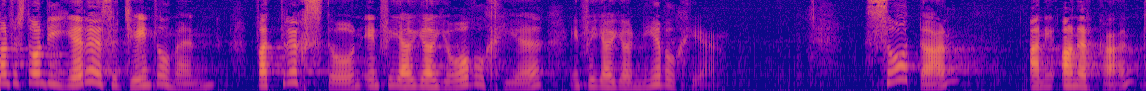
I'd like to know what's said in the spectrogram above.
Want verstaan die Here is 'n gentleman wat terug staan en vir jou jou ja wil gee en vir jou jou nee wil gee. Satan aan die ander kant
